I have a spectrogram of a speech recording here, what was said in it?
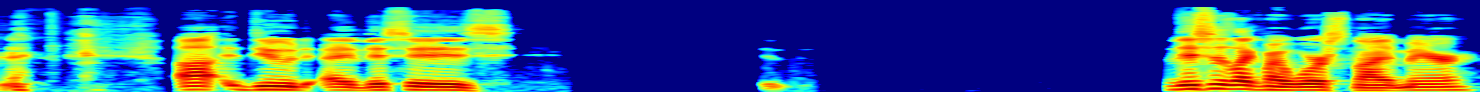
uh, dude, uh, this is this is like my worst nightmare,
